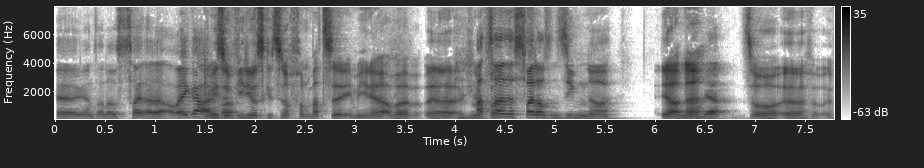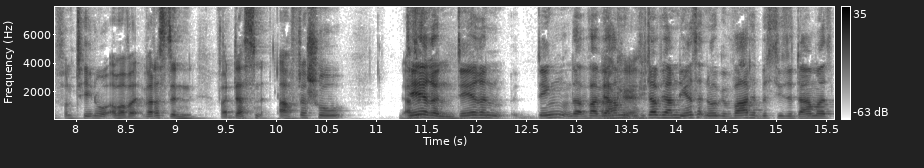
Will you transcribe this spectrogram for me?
äh, ganz anderes Zeitalter. Aber egal. Irgendwie so Videos gibt es noch von Matze irgendwie, ne? Aber äh, ich- Matze hat das 2007er. Ja, ne? Ja. So äh, von Teno. Aber war, war das denn, war das ein Aftershow? Also- deren, deren Ding. Und da, weil wir Okay. haben, ich glaube, wir haben die ganze Zeit nur gewartet, bis diese damals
